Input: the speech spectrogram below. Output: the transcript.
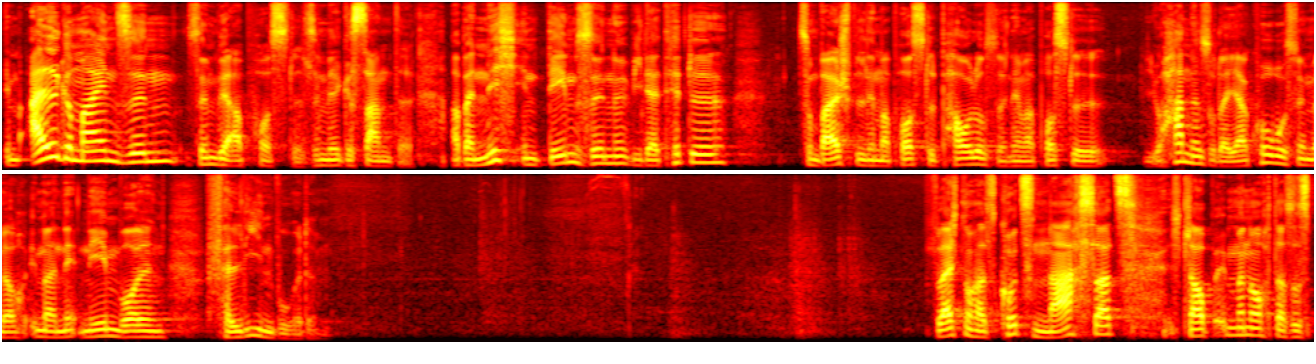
Im allgemeinen Sinn sind wir Apostel, sind wir Gesandte, aber nicht in dem Sinne, wie der Titel zum Beispiel dem Apostel Paulus oder dem Apostel Johannes oder Jakobus, wenn wir auch immer ne-, nehmen wollen, verliehen wurde. Vielleicht noch als kurzen Nachsatz. Ich glaube immer noch, dass es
